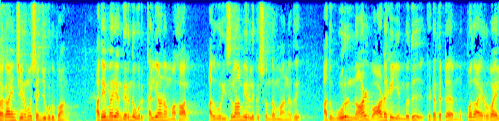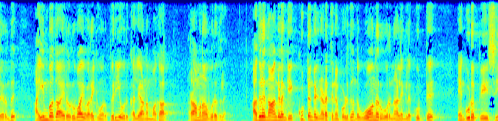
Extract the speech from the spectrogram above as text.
சகாயம் செய்யணுமோ செஞ்சு கொடுப்பாங்க. அதே மாதிரி அங்கே இருந்த ஒரு கல்யாண மகால் அது ஒரு இஸ்லாமியர்களுக்கு சொந்தமானது. அது ஒரு நாள் வாடகை என்பது கிட்டத்தட்ட முப்பதாயிரம் ரூபாயிலிருந்து ஐம்பதாயிரம் ரூபாய் வரைக்கும் ஒரு பெரிய ஒரு கல்யாண மகால் ராமநாதபுரத்தில். அதில் நாங்கள் அங்கே கூட்டங்கள் நடத்தின பொழுது அந்த ஓனர் ஒரு நாள் எங்களை கூப்பிட்டு என் கூட பேசி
